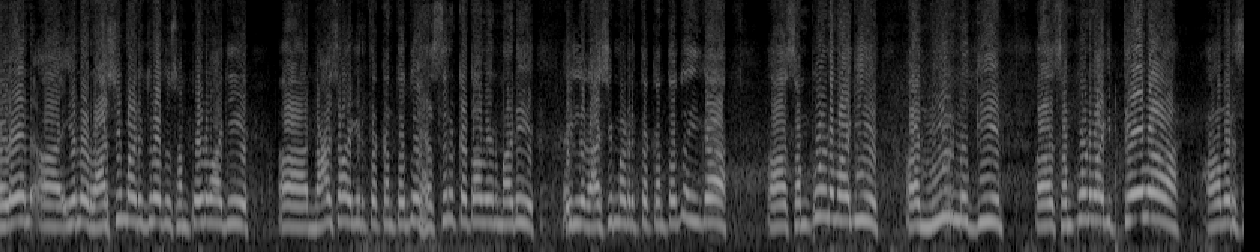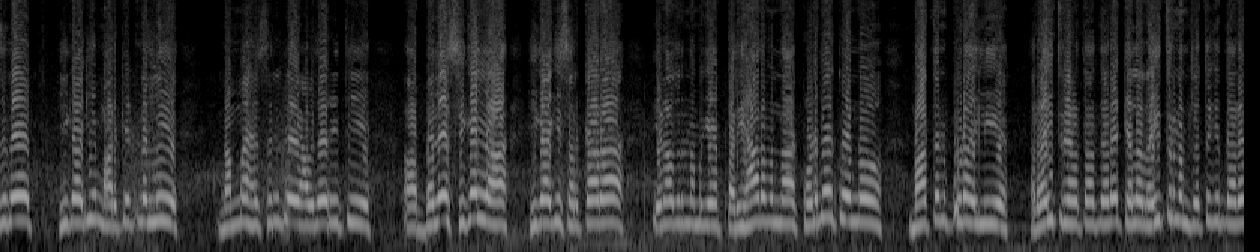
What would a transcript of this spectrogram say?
ಬೆಳೆ ಏನು ರಾಶಿ ಮಾಡಿದ್ರು ಅದು ಸಂಪೂರ್ಣವಾಗಿ ನಾಶ ಆಗಿರ್ತಕ್ಕಂಥದ್ದು. ಹೆಸರು ಕಟಾವೇನು ಮಾಡಿ ಇಲ್ಲಿ ರಾಶಿ ಮಾಡಿರ್ತಕ್ಕಂಥದ್ದು. ಈಗ ಸಂಪೂರ್ಣವಾಗಿ ನೀರು ನುಗ್ಗಿ ಸಂಪೂರ್ಣವಾಗಿ ತೇವ ಆವರಿಸಿದೆ. ಹೀಗಾಗಿ ಮಾರ್ಕೆಟ್ನಲ್ಲಿ ನಮ್ಮ ಹೆಸರಿಗೆ ಯಾವುದೇ ರೀತಿ ಬೆಲೆ ಸಿಗಲ್ಲ. ಹೀಗಾಗಿ ಸರ್ಕಾರ ಏನಾದರೂ ನಮಗೆ ಪರಿಹಾರವನ್ನು ಕೊಡಬೇಕು ಅನ್ನೋ ಮಾತನ್ನು ಕೂಡ ಇಲ್ಲಿ ರೈತರು ಹೇಳ್ತಾ ಇದ್ದಾರೆ. ಕೆಲ ರೈತರು ನಮ್ಮ ಜೊತೆಗಿದ್ದಾರೆ.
